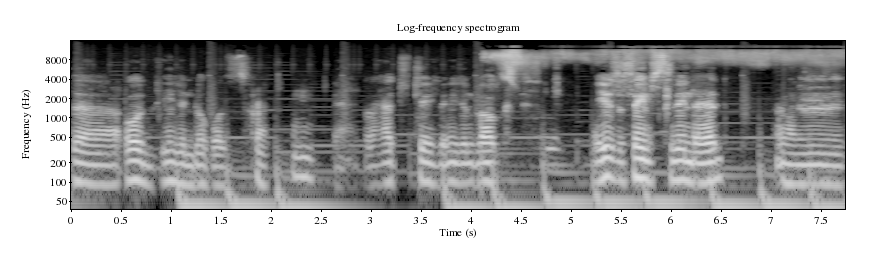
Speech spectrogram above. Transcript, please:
the old engine block was cracked. Mhm. Yeah, so I had to change the engine block. I used the same cylinder head, um,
